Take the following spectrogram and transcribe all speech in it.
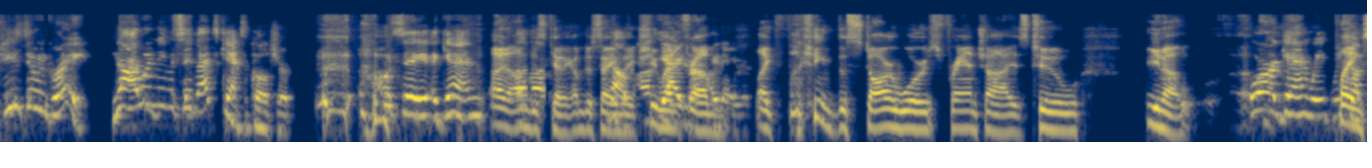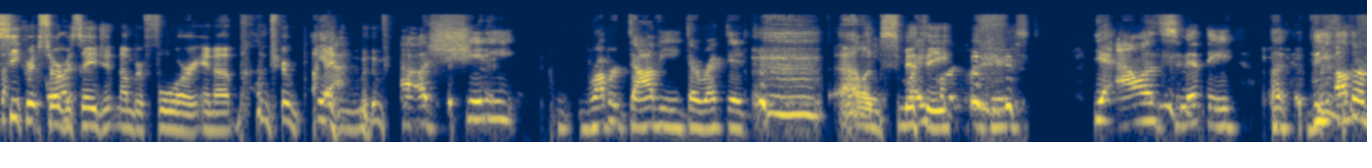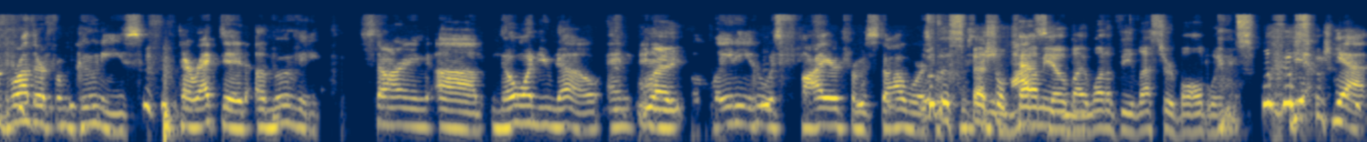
She's doing great. No, I wouldn't even say that's cancel culture. I would say again. I, I'm uh, just kidding. I'm just saying, no, like uh, she yeah, went from like fucking the Star Wars franchise to, you know, uh, Or again, we, we playing Secret Service agent number four in a Hunter Biden Yeah. movie. uh, a shitty Robert Davi directed Alan Smithee. Yeah, Alan Smithee, uh, the other brother from Goonies, directed a movie starring um, no one you know and, and Right. a lady who was fired from a Star Wars With a special cameo by one of the lesser Baldwins. yeah, yeah,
